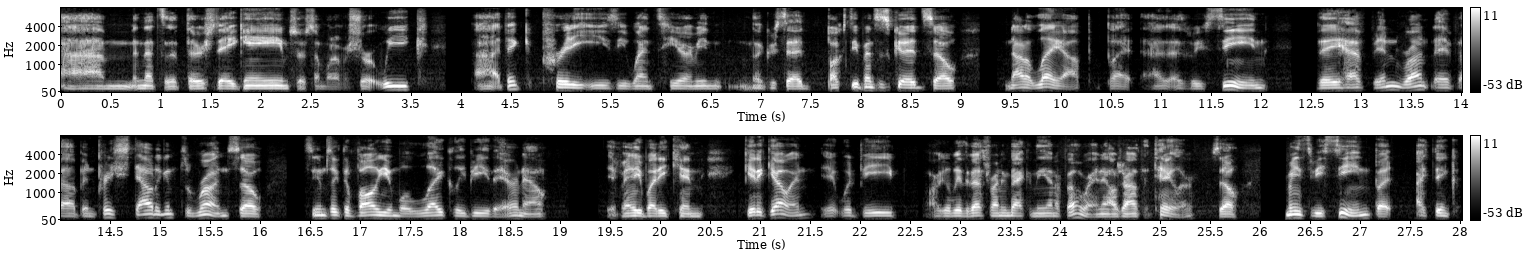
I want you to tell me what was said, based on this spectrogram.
Um, and that's a Thursday game, so somewhat of a short week. Uh, I think pretty easy Wentz here. I mean, like we said, Bucs defense is good, so not a layup. But as, as we've seen, they have been run. They've uh, been pretty stout against the run. So seems like the volume will likely be there now. If anybody can get it going, it would be arguably the best running back in the NFL right now, Jonathan Taylor. So remains to be seen, but I think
